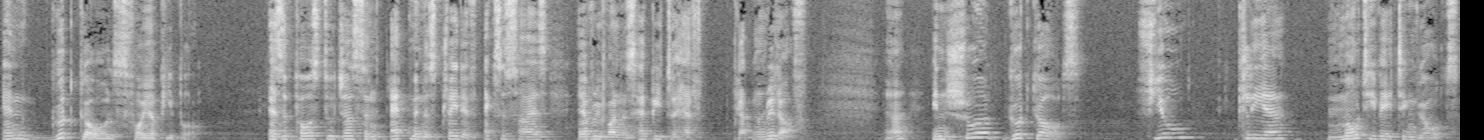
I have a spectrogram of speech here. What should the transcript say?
and good goals for your people, as opposed to just an administrative exercise everyone is happy to have gotten rid of. Yeah? Ensure good goals, few, clear, motivating goals.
